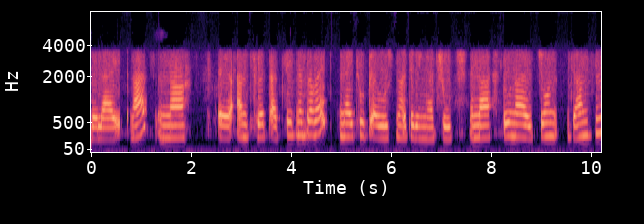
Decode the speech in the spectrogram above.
በላይ ናት እና አንድ ወጣት ሴት ነበረች እና ኢትዮጵያ ውስጥ ነው የተገኛችው እና ዶናልድ ጆን ጃንሰን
